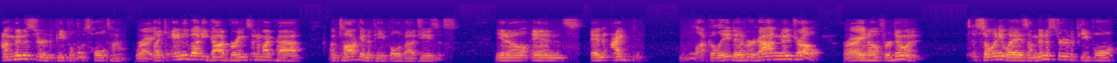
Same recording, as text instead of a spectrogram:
I'm ministering to people this whole time. right. Like anybody God brings into my path, I'm talking to people about Jesus. You know, and and I luckily never gotten in trouble. right. You know, for doing it. So, anyways, I'm ministering to people.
